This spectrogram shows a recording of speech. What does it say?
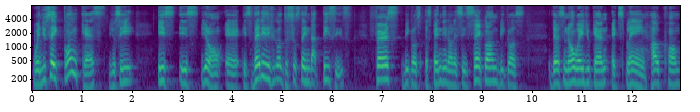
when you say conquest, you see, is is you know, uh, it's very difficult to sustain that thesis. First, because spending on seat. Second, because there's no way you can explain how come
